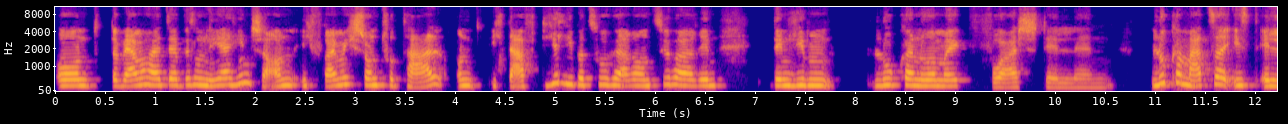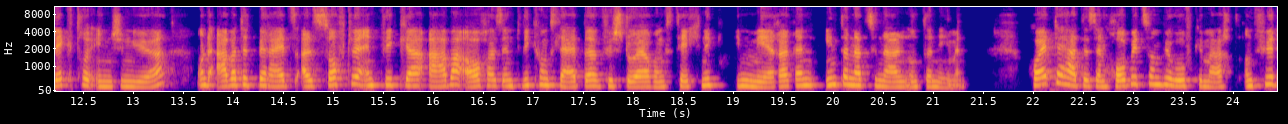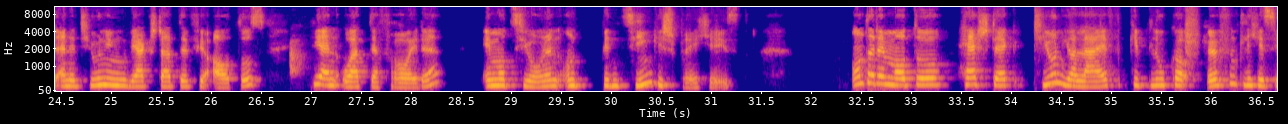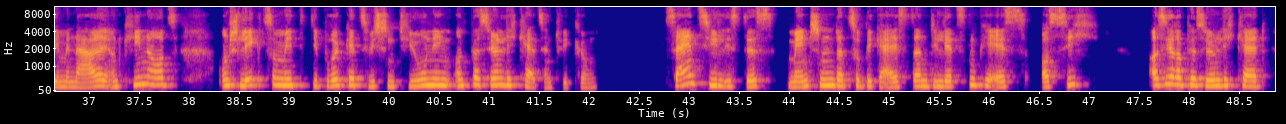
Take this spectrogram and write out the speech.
Und da werden wir heute ein bisschen näher hinschauen. Ich freue mich schon total und ich darf dir, lieber Zuhörer und Zuhörerin, den lieben Luca nur mal vorstellen. Luca Matzer ist Elektroingenieur und arbeitet bereits als Softwareentwickler, aber auch als Entwicklungsleiter für Steuerungstechnik in mehreren internationalen Unternehmen. Heute hat er sein Hobby zum Beruf gemacht und führt eine Tuning-Werkstatt für Autos, die ein Ort der Freude, Emotionen und Benzingespräche ist. Unter dem Motto Hashtag Tune Your Life gibt Luca öffentliche Seminare und Keynotes und schlägt somit die Brücke zwischen Tuning und Persönlichkeitsentwicklung. Sein Ziel ist es, Menschen dazu begeistern, die letzten PS aus sich, aus ihrer Persönlichkeit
